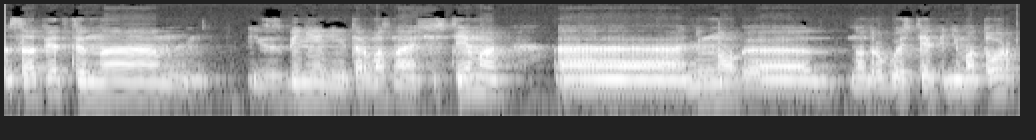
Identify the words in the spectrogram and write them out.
Соответственно, из изменений тормозная система, э, немного на другой степени мотор,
